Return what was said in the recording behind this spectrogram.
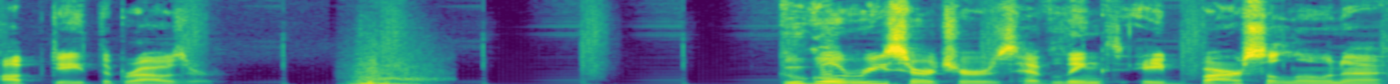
update the browser. Google researchers have linked a Barcelona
